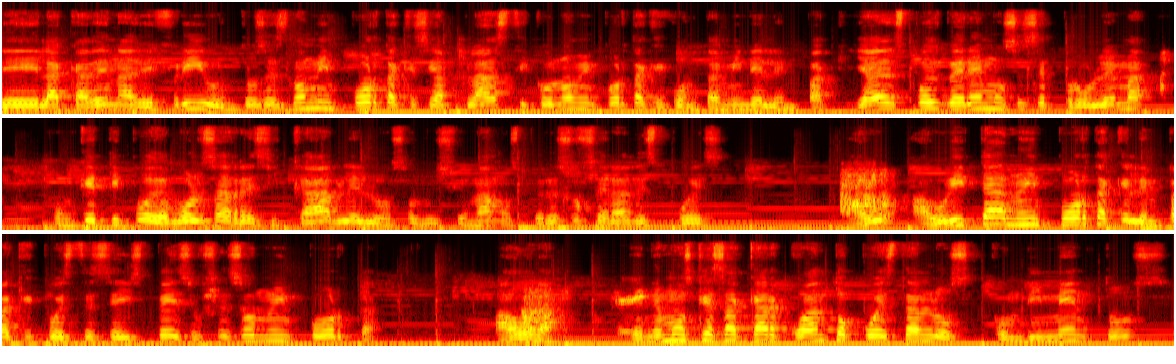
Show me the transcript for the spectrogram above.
de la cadena de frío. Entonces no me importa que sea plástico, no me importa que contamine el empaque. Ya después veremos ese problema con qué tipo de bolsa reciclable lo solucionamos, pero eso será después. Ahorita no importa que el empaque cueste 6 pesos, eso no importa. Ahora, tenemos que sacar cuánto cuestan los condimentos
